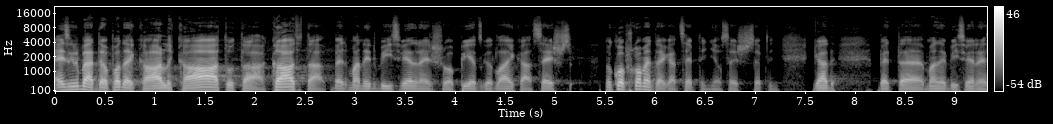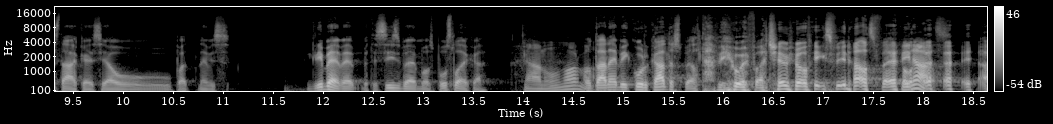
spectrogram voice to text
Es gribētu te pateikt, Kārli, kā tu tā, kā tu tā, bet man ir bijis vienreiz šo piecu gadu laikā, sešas, nu, kopš komentēja, kāds septiņi, jau seši, septiņi gadi. Bet uh, man ir bijis vienreiz tā, ka es jau pat nevis gribēju, bet es izvēlos puslaikā. Jā, nu, Un normāli. tā nebija kura katra spēle. Tā bija UEFA Champions League. Fināls? jā,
